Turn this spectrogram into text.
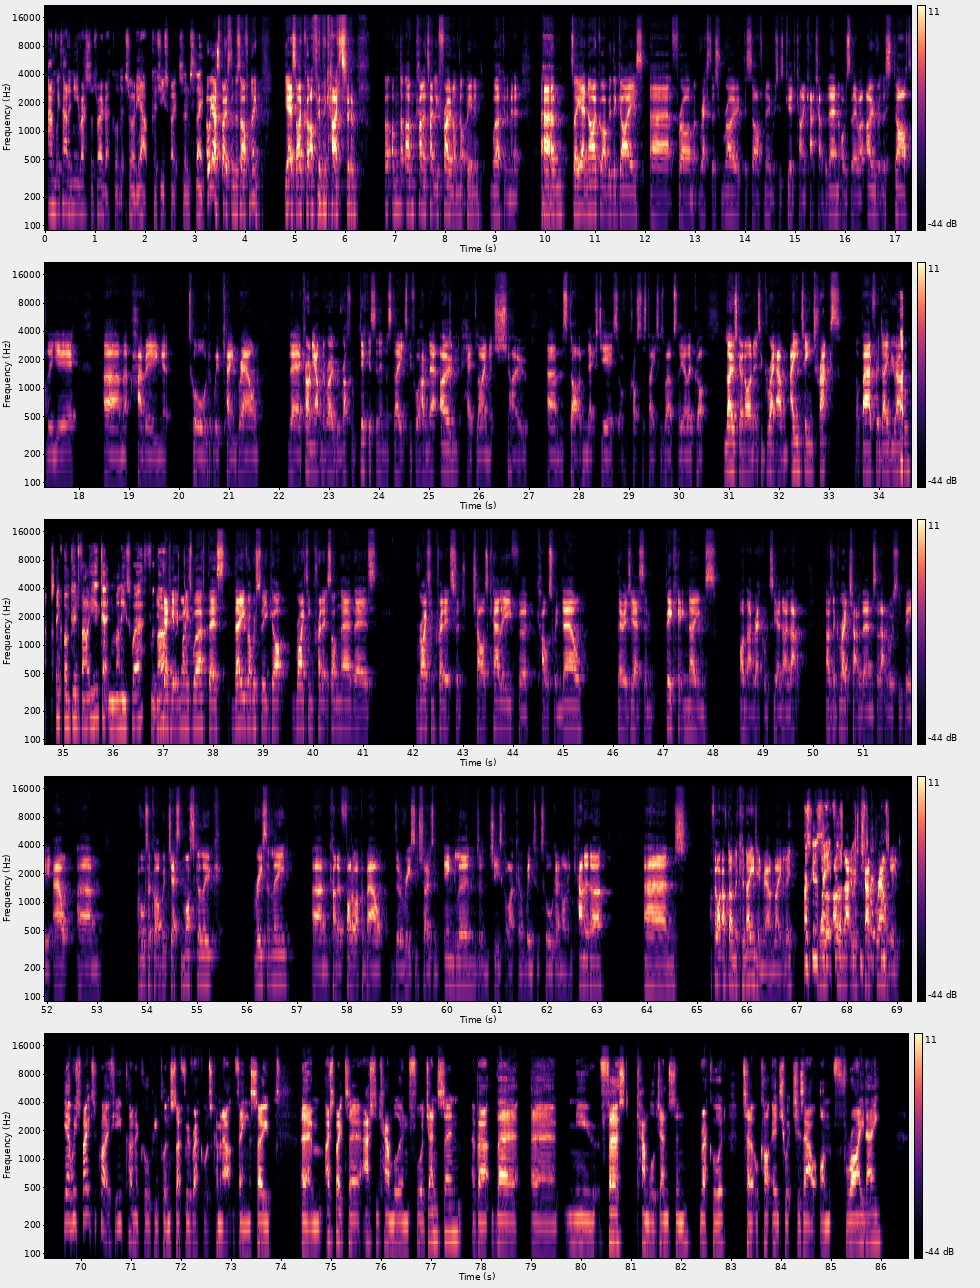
And we've had a new Restless Road record that's already out because you spoke to them today. Oh yeah, I spoke to them this afternoon. Yes, I caught up with the guys from. I'm not, I'm kind of totally thrown on not being in work at the minute. Um, so yeah, no, I caught up with the guys uh, from Restless Road this afternoon, which is good. Kind of catch up with them. Obviously, they were over at the start of the year, um, having toured with Kane Brown. They're currently out on the road with Russell Dickerson in the States before having their own headline show um, the start of next year, sort of across the States as well. So, yeah, they've got loads going on. It's a great album, 18 tracks. Not bad for a debut album. I think on good value, getting money's worth with you that. Definitely money's worth. There's they've obviously got writing credits on there. There's writing credits for Charles Kelley, for Cole Swindell. There is, yeah, some big hitting names on that record. So yeah, no, that that was a great chat with them. So that'll obviously be out. Um, I've also caught up with Jess Moskaluk recently, um, kind of follow up about the recent shows in England, and she's got like a winter tour going on in Canada. And I feel like I've done the Canadian round lately. I was going to say, other, other than that, it was Chad Brownlee. Yeah, we spoke to quite a few kind of cool people and stuff with records coming out and things. So um, I spoke to Ashley Campbell and Floor Jensen about their uh, new first Campbell Jensen record, Turtle Cottage, which is out on Friday.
